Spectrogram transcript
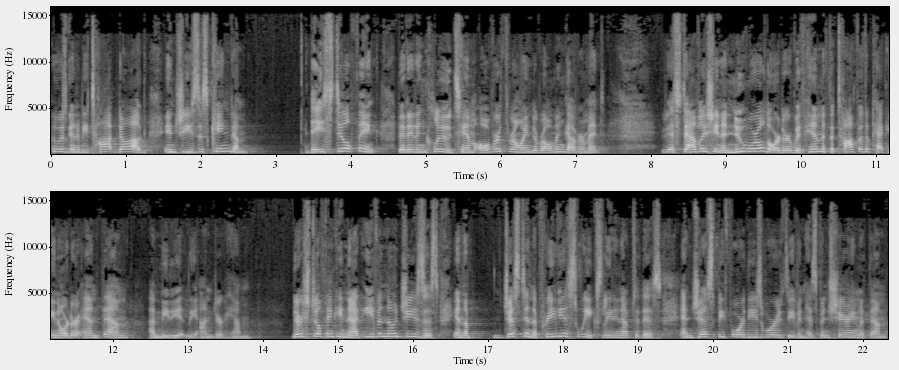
who was going to be top dog in Jesus' kingdom. They still think that it includes him overthrowing the Roman government, establishing a new world order with him at the top of the pecking order and them immediately under him. They're still thinking that, even though Jesus, in the, just in the previous weeks leading up to this, and just before these words even, has been sharing with them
